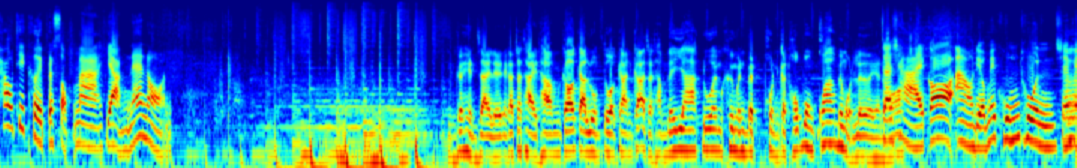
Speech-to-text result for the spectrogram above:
เท่าที่เคยประสบมาอย่างแน่นอน ก็เห็นใจเลยนะครับ จะถ่ายทำก็การรวมตัวกันก็อาจจะทำได้ยากด้วย คือมันแบบผลกระทบวงกว้างไปหมดเลยอะจะเนาะฉายก็อ้าวเดี๋ยวไม่คุ้มทุน ใช่ไหม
